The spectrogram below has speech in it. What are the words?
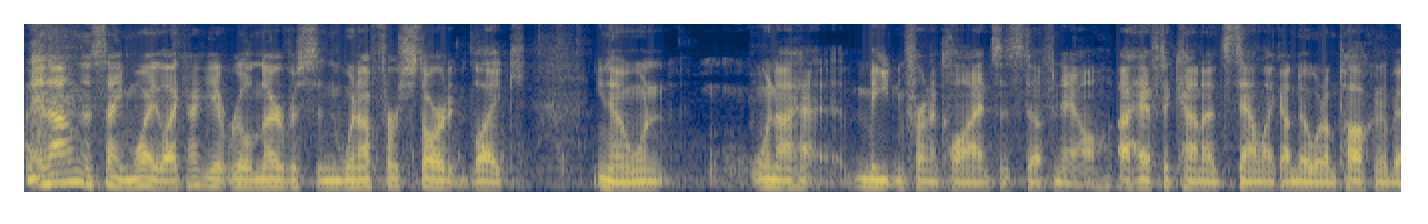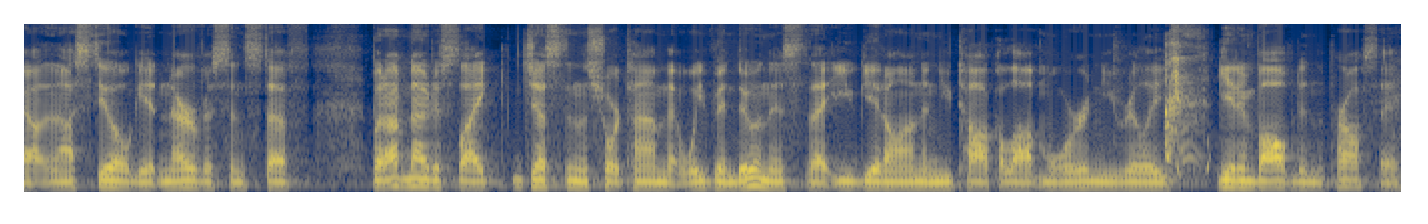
and I'm the same way. Like I get real nervous, and when I first started, like, you know, when when I ha- meet in front of clients and stuff now, I have to kind of sound like I know what I'm talking about, and I still get nervous and stuff. But I've noticed, like, just in the short time that we've been doing this, that you get on and you talk a lot more, and you really get involved in the process.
